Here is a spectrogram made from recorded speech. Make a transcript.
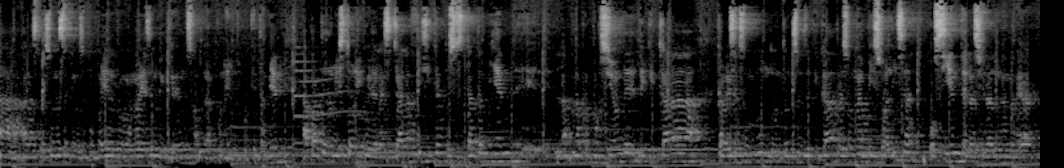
a, a, las personas a que nos acompañen en el programa es de lo que queremos hablar con ellos, porque también aparte de lo histórico y de la escala física, pues está también eh, la, la, proporción de, de que cada cabeza es un mundo, entonces de que cada persona visualiza o siente la ciudad de una manera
